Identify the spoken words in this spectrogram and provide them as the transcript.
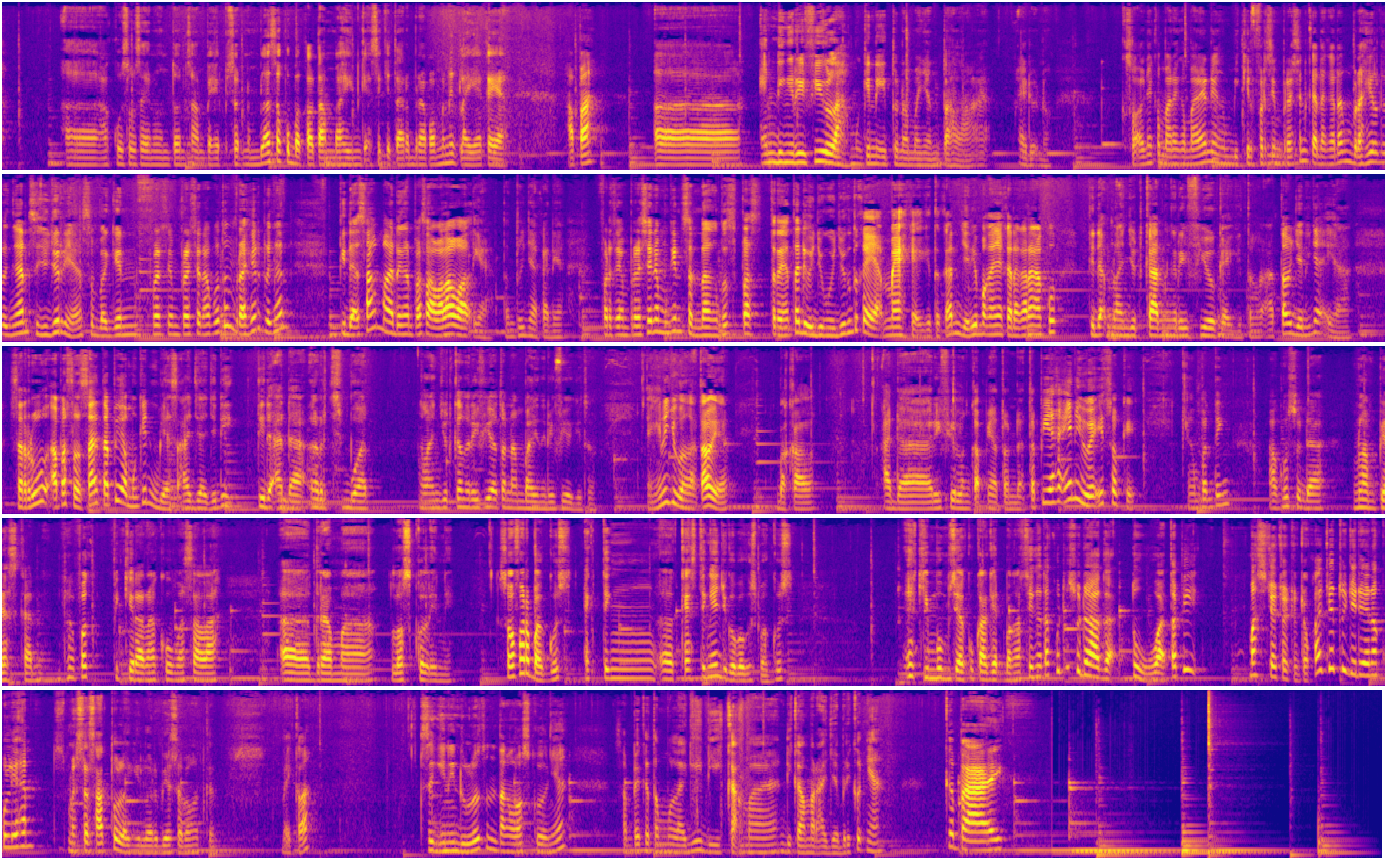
uh, aku selesai nonton sampai episode 16 aku bakal tambahin kayak sekitar berapa menit lah ya kayak apa uh, ending review lah mungkin itu namanya entahlah I don't know. Soalnya kemarin-kemarin yang bikin first impression kadang-kadang berakhir dengan sejujurnya sebagian first impression aku tuh berakhir dengan tidak sama dengan pas awal-awal ya tentunya kan ya. First impressionnya mungkin senang terus pas ternyata di ujung-ujung tuh kayak meh kayak gitu kan. Jadi makanya kadang-kadang aku tidak melanjutkan nge-review kayak gitu. Atau jadinya ya seru apa selesai tapi ya mungkin biasa aja. Jadi tidak ada urge buat melanjutkan review atau nambahin review gitu yang ini juga nggak tahu ya bakal ada review lengkapnya atau enggak tapi ya anyway it's okay yang penting aku sudah melampiaskan apa pikiran aku masalah uh, drama Law School ini. So far bagus, acting uh, castingnya juga bagus-bagus. Eh Kim Bum sih aku kaget banget sih, aku dia sudah agak tua tapi masih cocok-cocok aja tuh jadi anak kuliahan semester satu lagi luar biasa banget kan. Baiklah, segini dulu tentang Law Schoolnya. Sampai ketemu lagi di kamar di kamar aja berikutnya. Goodbye.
